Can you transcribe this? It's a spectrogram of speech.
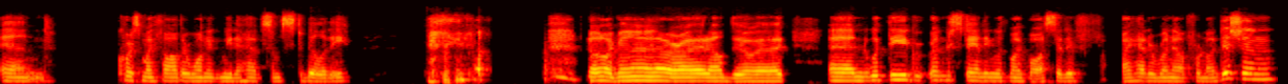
And of course, my father wanted me to have some stability. so I'm like, "Eh, all right, I'll do it. And with the understanding with my boss that if I had to run out for an audition,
